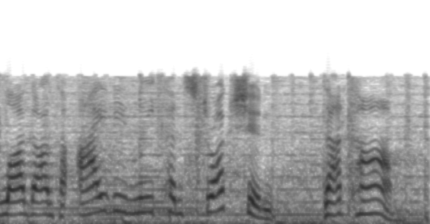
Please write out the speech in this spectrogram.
log on to ivyleaconstruction.com.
